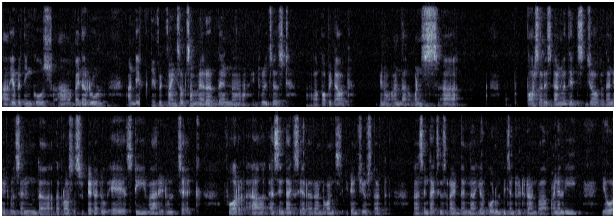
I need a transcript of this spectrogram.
uh, everything goes uh, by the rule. And if, if it finds out some error then uh, it will just uh, pop it out you know. And once parser is done with its job then it will send the processed data to AST where it will check for uh, a syntax error and once it ensures that uh, syntax is right then uh, your code will be generated and uh, finally your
